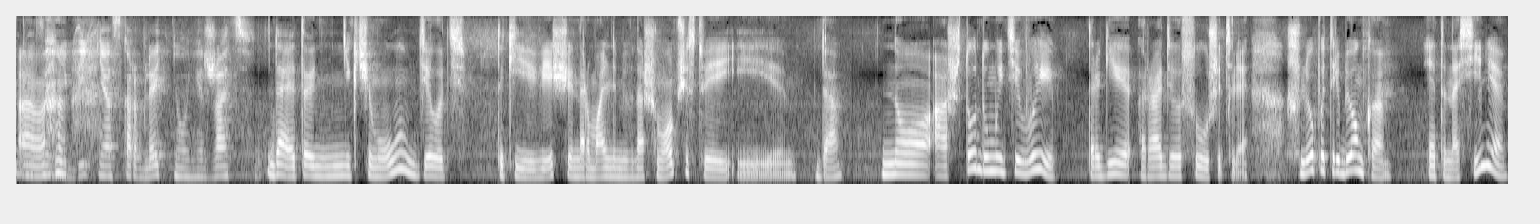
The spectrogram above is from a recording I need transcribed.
А, не бить, не оскорблять, не унижать. Да, это ни к чему делать такие вещи нормальными в нашем обществе. И да. Но а что думаете вы, дорогие радиослушатели? Шлепать ребенка – это насилие?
